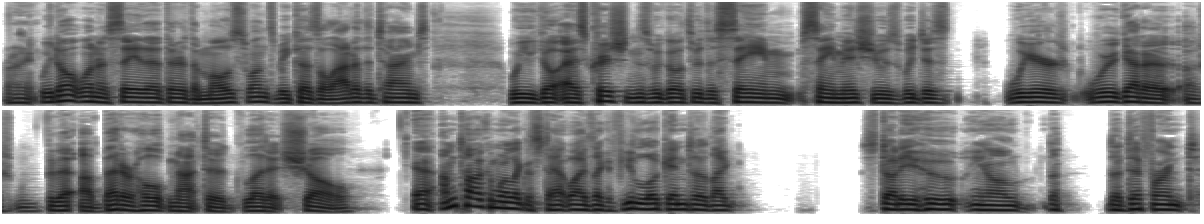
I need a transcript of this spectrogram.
Right. we don't want to say that they're the most ones because a lot of the times we go as christians we go through the same same issues we just we're we got a, a, a better hope not to let it show Yeah, I'm talking more like the stat wise. Like if you look into like study who you know the the different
